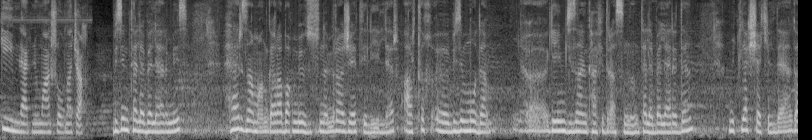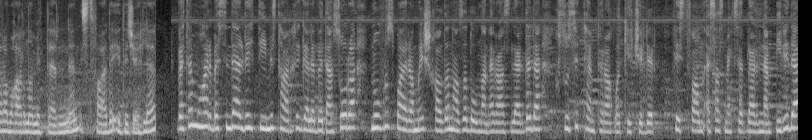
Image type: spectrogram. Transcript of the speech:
geyimlər nümayiş olunacaq. Bizim tələbələrimiz hər zaman Qarabağ mövzusuna müraciət eləyirlər. Artıq e, bizim moda e, geyim dizayn kafedrasının tələbələri də mütləq şəkildə Qarabağ ornamentlərindən istifadə edəcəklər. Vətən müharibəsində əldə etdiyimiz tarixi qələbədən sonra Novruz bayramı işğaldan azad olunan ərazilərdə də xüsusi təmtəraqla keçirilir. Festivalın əsas məqsədlərindən biri də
